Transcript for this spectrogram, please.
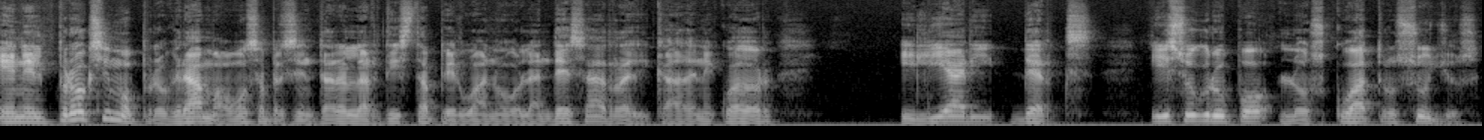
En el próximo programa vamos a presentar a la artista peruano-holandesa radicada en Ecuador, Iliari Derks, y su grupo Los Cuatro Suyos,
